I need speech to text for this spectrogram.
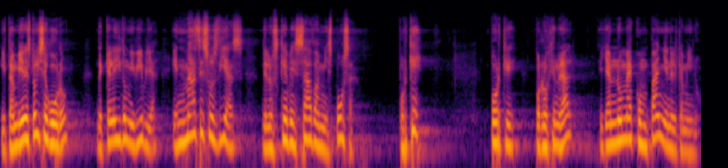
Y también estoy seguro de que he leído mi Biblia en más de esos días de los que he besado a mi esposa. ¿Por qué? Porque, por lo general, ella no me acompaña en el camino.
